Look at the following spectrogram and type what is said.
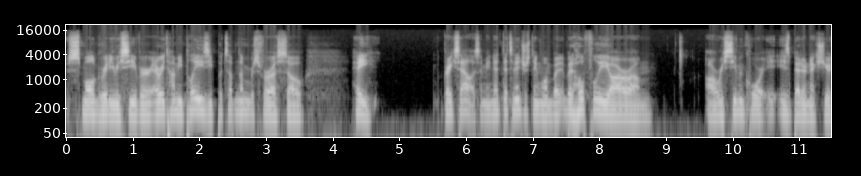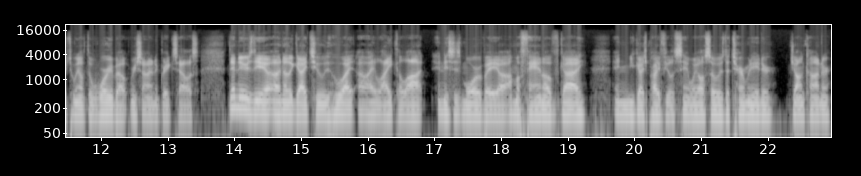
small gritty receiver. Every time he plays, he puts up numbers for us. So, hey, Greg Salas. I mean, that, that's an interesting one. But but hopefully our um, our receiving core is better next year, so we don't have to worry about resigning a Greg Salas. Then there's the uh, another guy too who I I like a lot, and this is more of a uh, a fan of guy, and you guys probably feel the same way. Also, is the Terminator John Conner,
